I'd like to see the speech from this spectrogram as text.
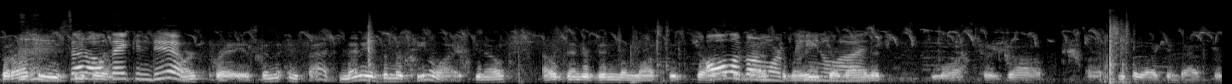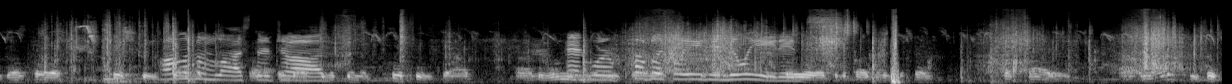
But often these Is that all they can do? aren't praised, and in fact, many of them are penalized. You know, Alexander Vindman lost his job. All of them were penalized. Lost her job. Uh, people like Ambassador Bill Taylor, All of them lost their jobs. job. Uh, and were publicly humiliated. A lot of people's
